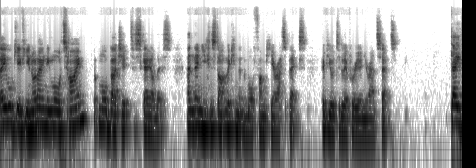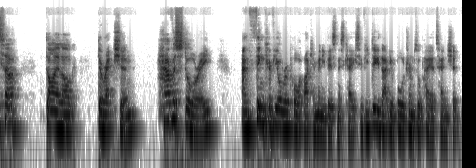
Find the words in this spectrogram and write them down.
they will give you not only more time, but more budget to scale this. And then you can start looking at the more funkier aspects of your delivery and your ad sets. Data, dialogue, direction, have a story, and think of your report like a mini business case. If you do that, your boardrooms will pay attention.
